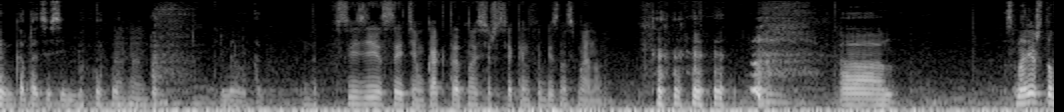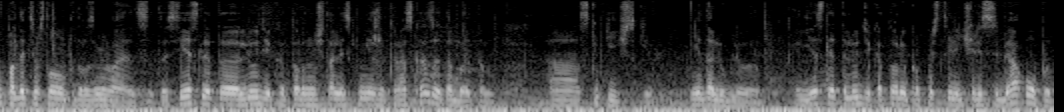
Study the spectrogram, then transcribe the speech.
и катать всю семью. Примерно так. В связи с этим, как ты относишься к инфобизнесменам? А, смотря что под этим словом подразумевается. То есть, если это люди, которые начитались книжек и рассказывают об этом, э, скептически, недолюбливаю. Если это люди, которые пропустили через себя опыт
